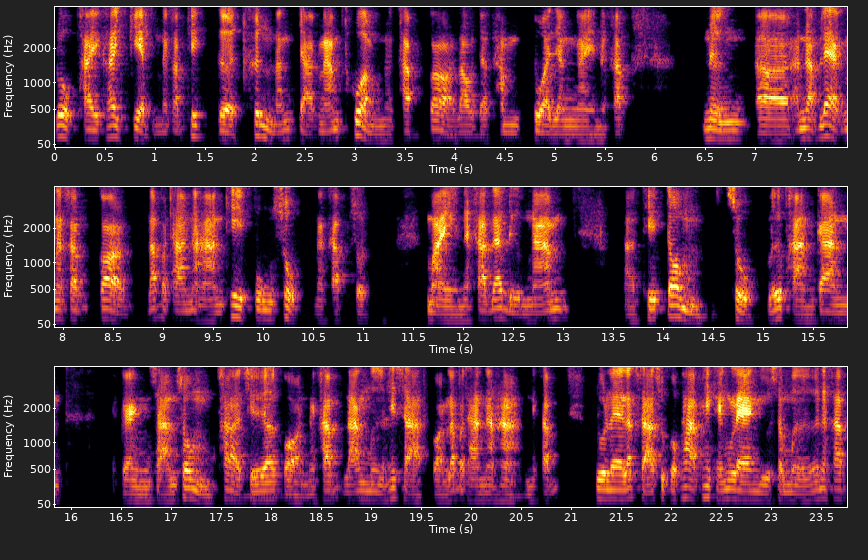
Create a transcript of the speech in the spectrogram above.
โรคภัยไข้เจ็บนะครับ ที่เกิดขึ้นหลังจากน้ำท่วมนะครับ ก็เราจะทำตัวยังไงนะครับหนึ่งอ,อันดับแรกนะครับ ก็รับประทานอาหารที่ปรุงสุกนะครับ สดใหม่นะครับ และดื่มน้ำอ่า ที่ต้มสุกหรือผ่านการแก่งสารส้มฆ่าเชื้อก่อนนะครับ ล้างมือให้สะอาดก่อนรับประทานอาหารนะครับ ดูแลรักษาสุขภาพให้แข็งแรงอยู่เสมอนะครับ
